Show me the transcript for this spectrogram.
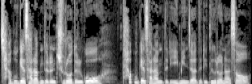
자국의 사람들은 줄어들고 타국의 사람들이 이민자들이 늘어나서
